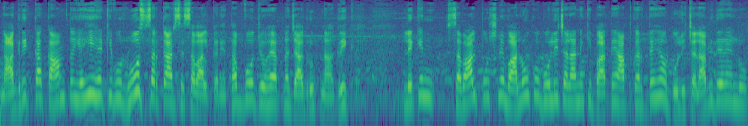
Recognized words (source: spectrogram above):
नागरिक का काम तो यही है कि वो रोज़ सरकार से सवाल करें, तब वो जो है अपना जागरूक नागरिक है। लेकिन सवाल पूछने वालों को गोली चलाने की बातें आप करते हैं और गोली चला भी दे रहे हैं लोग।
